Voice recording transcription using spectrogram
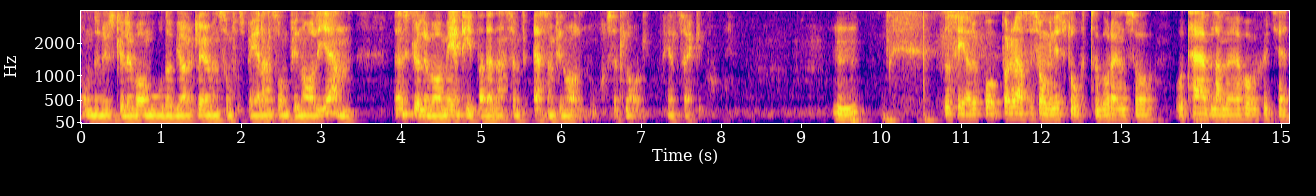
om det nu skulle vara Modo och Björklöven som får spela en sån final igen, den skulle vara mer tittad än SM-finalen oavsett lag, helt säker på. Mm. Då ser du på, på den här säsongen i stort, hur går det ens att, att tävla med HV71?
